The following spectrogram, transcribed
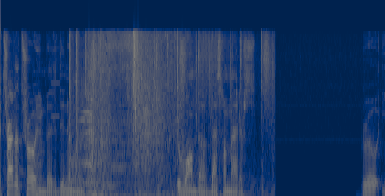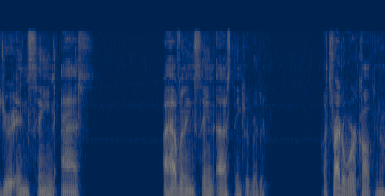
I tried to throw him, but it didn't work. You won, though. That's what matters. Bro, you're insane ass. I have an insane ass. Thank you, brother. I try to work out, you know.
